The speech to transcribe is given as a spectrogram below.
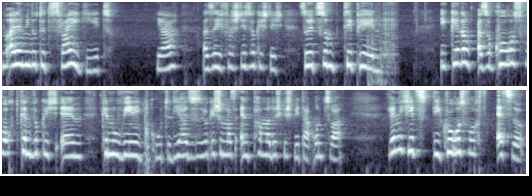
nur eine Minute zwei geht. Ja, also ich verstehe es wirklich nicht. So jetzt zum TPen. Ich kenne also Chorusfrucht kennt wirklich, ähm, kenne nur wenige gute, die halt wirklich schon das End paar Mal durchgespielt haben. Und zwar, wenn ich jetzt die Chorusfrucht esse,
